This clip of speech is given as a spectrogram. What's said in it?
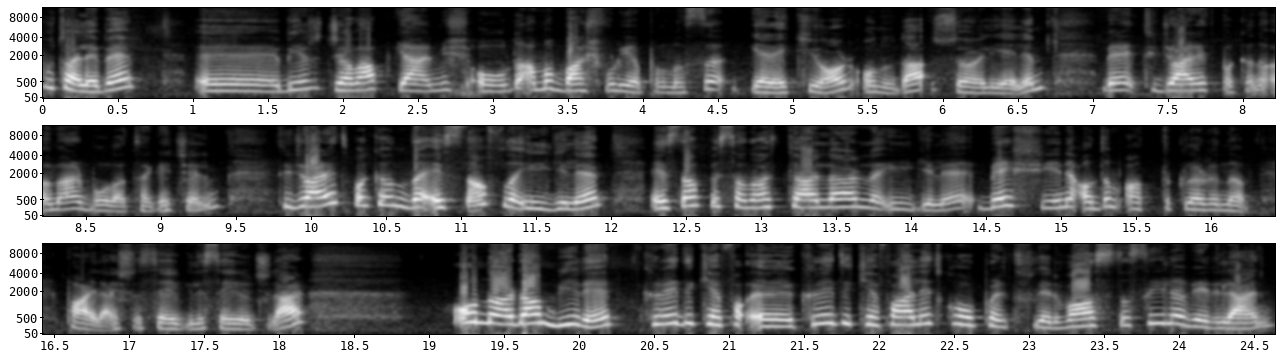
Bu talebe e, bir cevap gelmiş oldu ama başvuru yapılması gerekiyor. Onu da söyleyelim. Ve Ticaret Bakanı Ömer Bolat'a geçelim. Ticaret Bakanı da esnafla ilgili, esnaf ve sanatkarlarla ilgili 5 yeni adım attıklarını paylaştı sevgili seyirciler. Onlardan biri kredi, kefa- e, kredi kefalet kooperatifleri vasıtasıyla verilen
